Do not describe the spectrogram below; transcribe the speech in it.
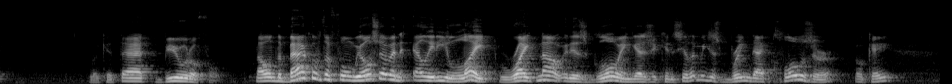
Look at that. Beautiful. Now on the back of the phone we also have an LED light. Right now it is glowing as you can see. Let me just bring that closer okay?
